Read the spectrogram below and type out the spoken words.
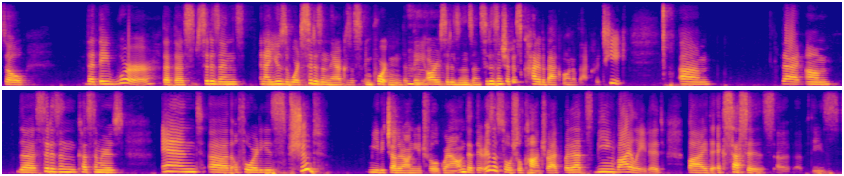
So that they were that the citizens and I use the word citizen there because it's important that mm-hmm. they are citizens, and citizenship is kind of the backbone of that critique. Um, that um, the citizen customers and uh, the authorities should meet each other on neutral ground, that there is a social contract, but that's being violated by the excesses of, of these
